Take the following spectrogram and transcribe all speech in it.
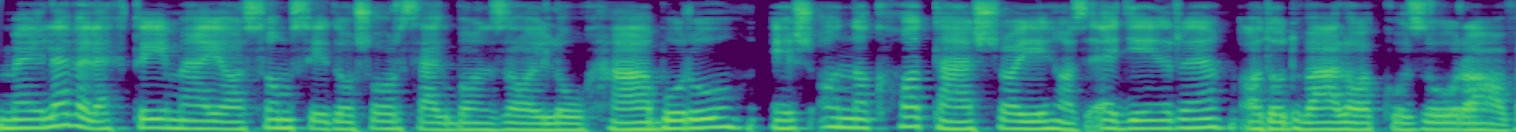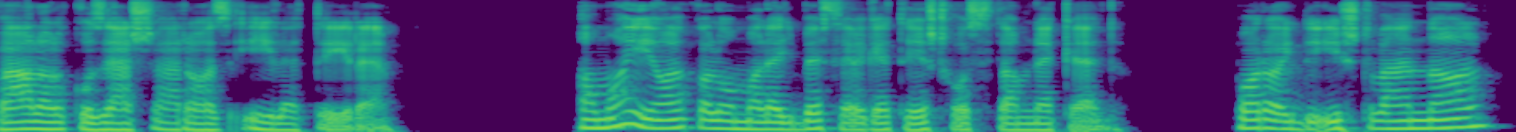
mely levelek témája a szomszédos országban zajló háború és annak hatásai az egyénre, adott vállalkozóra, a vállalkozására, az életére. A mai alkalommal egy beszélgetést hoztam neked. Parajdi Istvánnal,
